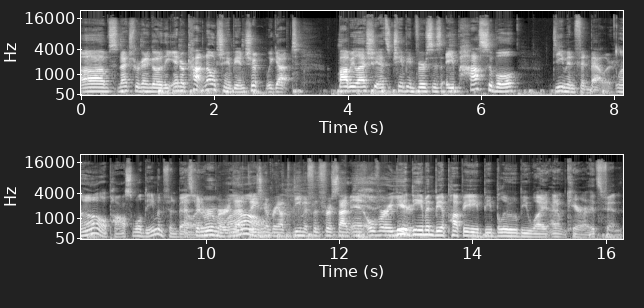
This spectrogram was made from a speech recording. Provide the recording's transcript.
Um, so next we're gonna go to the Intercontinental Championship. We got Bobby Lashley as a champion versus a possible Demon Finn Balor. Oh, possible demon Finn Balor. It's been rumored that he's gonna bring out the demon for the first time in over a Be year. Be a demon, be a puppy, be blue, be white. I don't care. It's Finn.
